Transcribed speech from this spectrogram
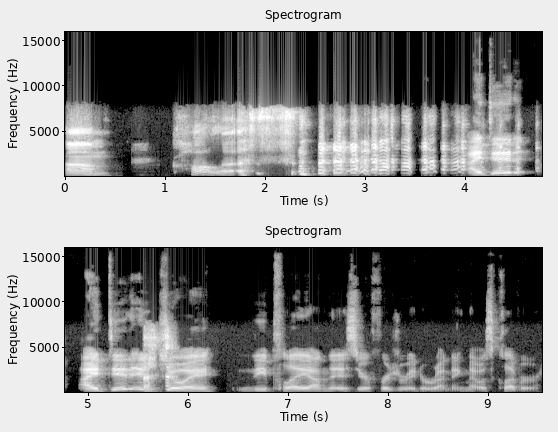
Tom, call us. I did I did enjoy the play on the is your refrigerator running. That was clever.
